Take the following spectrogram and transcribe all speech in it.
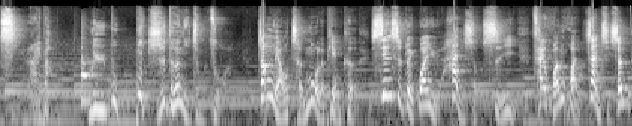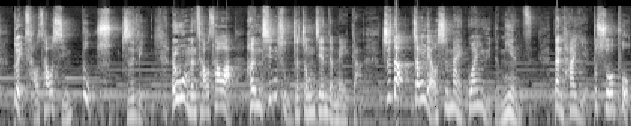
起来吧，吕布不值得你这么做。啊张辽沉默了片刻，先是对关羽颔首示意，才缓缓站起身，对曹操行部属之礼。而我们曹操啊，很清楚这中间的 mega，，知道张辽是卖关羽的面子，但他也不说破，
